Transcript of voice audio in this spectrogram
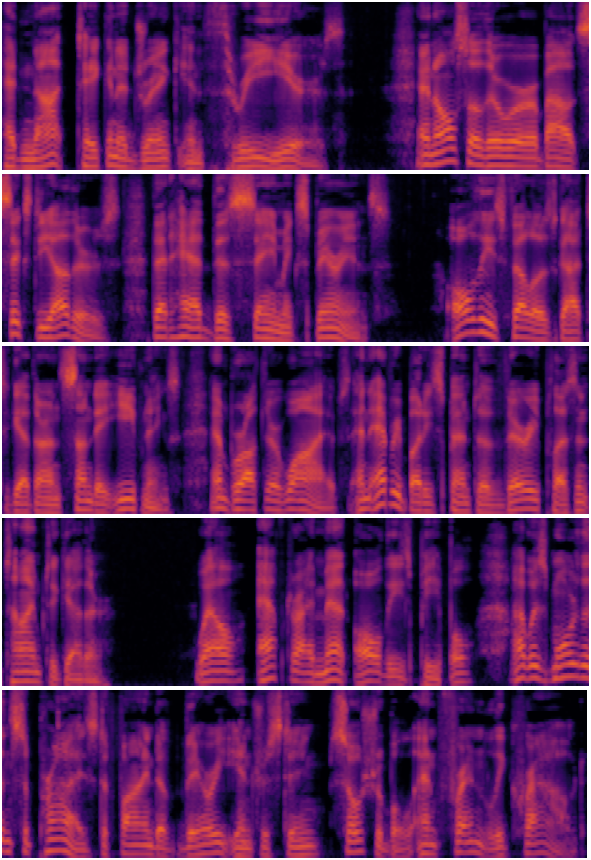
had not taken a drink in three years. And also there were about 60 others that had this same experience. All these fellows got together on Sunday evenings and brought their wives, and everybody spent a very pleasant time together. Well, after I met all these people, I was more than surprised to find a very interesting, sociable, and friendly crowd.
